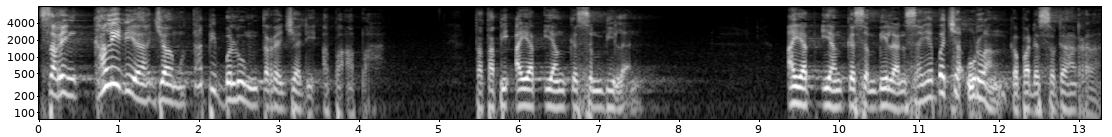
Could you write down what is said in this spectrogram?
Sering kali dia jamu, tapi belum terjadi apa-apa. Tetapi ayat yang ke-9. Ayat yang ke-9 saya baca ulang kepada saudara.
